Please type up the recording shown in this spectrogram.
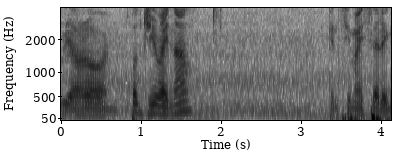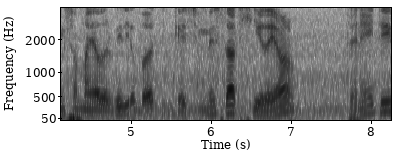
We are on PUBG right now. You can see my settings on my other video, but in case you missed that, here they are. 1080,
